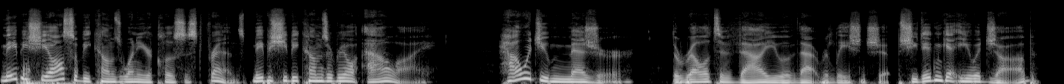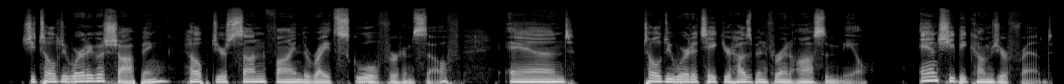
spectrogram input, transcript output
maybe she also becomes one of your closest friends. Maybe she becomes a real ally. how would you measure the relative value of that relationship? She didn't get you a job. She told you where to go shopping, helped your son find the right school for himself, and told you where to take your husband for an awesome meal. And she becomes your friend.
